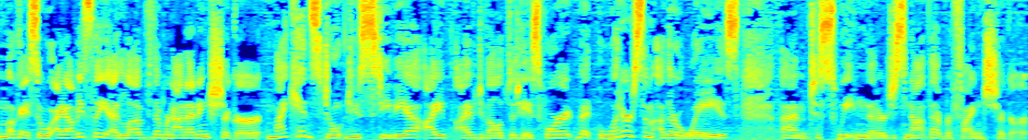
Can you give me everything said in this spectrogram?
Okay, so I obviously I love that we're not adding sugar. My kids don't do stevia. I I've developed a taste for it, but what are some other ways um, to sweeten that are just not that refined sugar?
